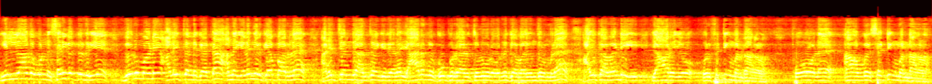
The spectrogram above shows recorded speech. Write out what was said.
இல்லாத ஒண்ணு. சரி கட்டுறது வெறுமனே அழைத்தல்னு கேட்டா அந்த இளைஞர் கேட்பாருல அழைச்சிருந்து அர்த்தம் வைக்கிறதால யாருங்க கூப்பிடுறாரு? தொழுவுறவருன்னு வந்துடும்ல அதுக்காக வேண்டி யாரையோ ஒரு ஃபிட்டிங் பண்றாங்களாம். போல. அவங்க செட்டிங் பண்றாங்களாம்.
